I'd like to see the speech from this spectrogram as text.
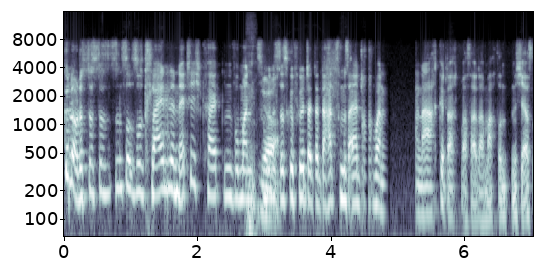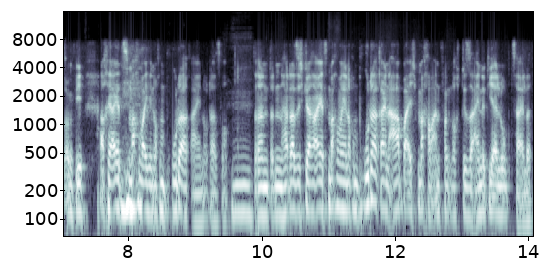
Genau, das, das, das sind so, so kleine Nettigkeiten, wo man zumindest das Gefühl hat, da, da hat zumindest einer drüber nachgedacht, was er da macht und nicht erst irgendwie, ach ja, jetzt machen wir hier noch einen Bruder rein oder so. Hm. Sondern dann hat er sich gedacht, ah, jetzt machen wir hier noch einen Bruder rein, aber ich mache am Anfang noch diese eine Dialogzeile.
